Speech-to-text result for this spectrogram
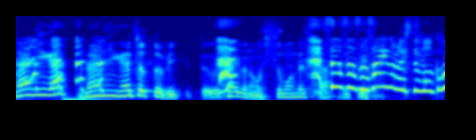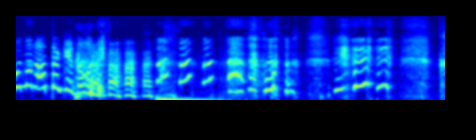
何が？何がちょっとびっ最後の質問ですか？そうそう、最後の質問、こんなのあったっけと思って。考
